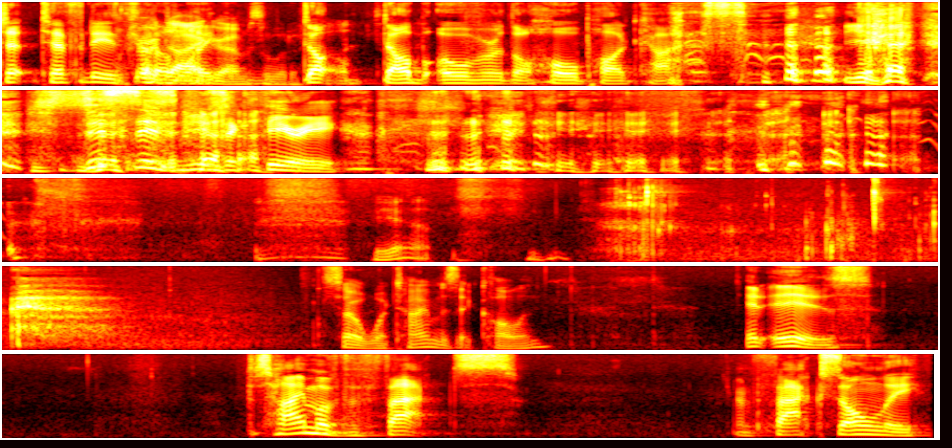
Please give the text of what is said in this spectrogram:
T- Tiffany's sure diagrams like du- dub over the whole podcast. yeah, this is music theory. yeah. So, what time is it, Colin? It is the time of the facts, and facts only.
